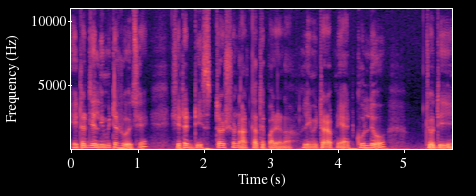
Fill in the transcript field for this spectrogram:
এটার যে লিমিটার রয়েছে, সেটা ডিস্টারশন আটকাতে পারে না। লিমিটার আপনি অ্যাড করলেও যদি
